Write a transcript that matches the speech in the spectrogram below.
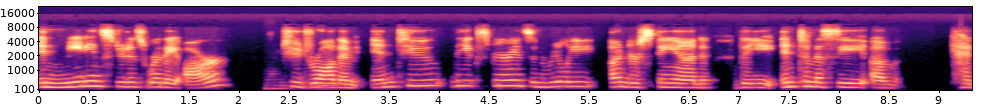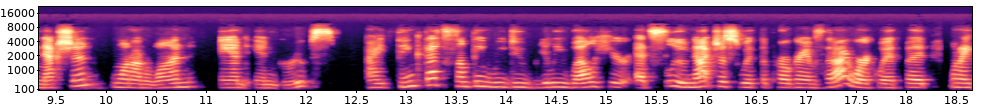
in meeting students where they are to draw them into the experience and really understand the intimacy of connection one on one and in groups I think that's something we do really well here at SLU, not just with the programs that I work with, but when I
